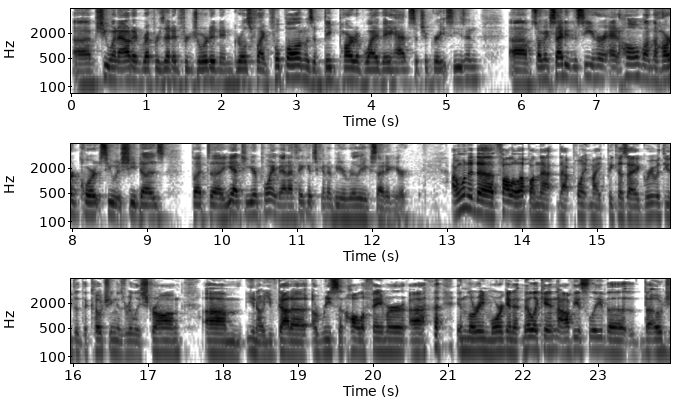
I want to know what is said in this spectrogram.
Um, she went out and represented for Jordan in girls flag football and was a big part of why they had such a great season. Um, so I'm excited to see her at home on the hard court, see what she does. But uh, yeah, to your point, man, I think it's going to be a really exciting year. I wanted to follow up on that that point, Mike, because I agree with you that the coaching is really strong. Um, you know, you've got a, a recent Hall of Famer uh, in Lorene Morgan at Millikan, obviously the the OG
